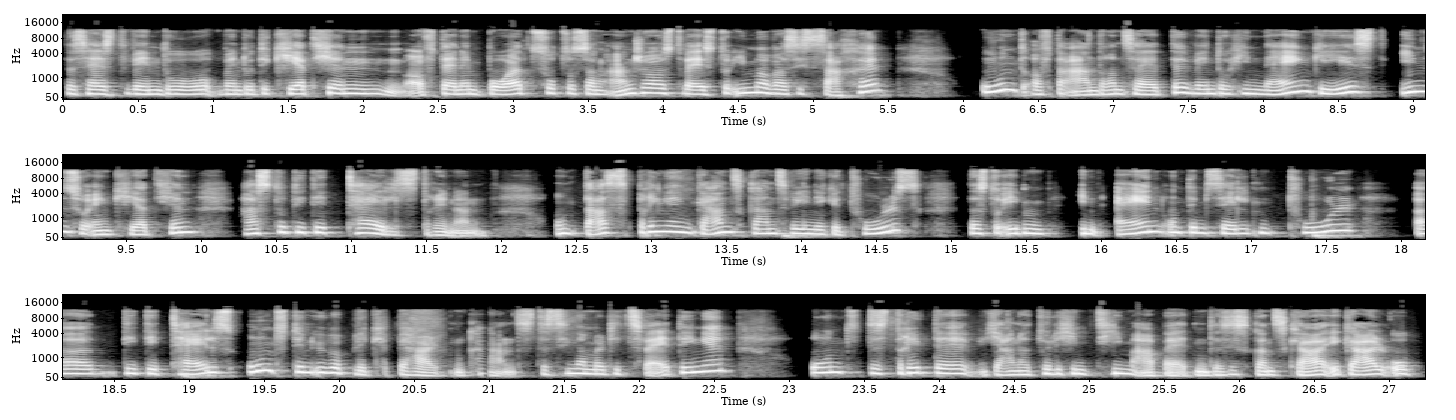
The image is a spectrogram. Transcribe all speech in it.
das heißt, wenn du, wenn du die Kärtchen auf deinem Board sozusagen anschaust, weißt du immer, was ist Sache. Und auf der anderen Seite, wenn du hineingehst in so ein Kärtchen, hast du die Details drinnen. Und das bringen ganz, ganz wenige Tools, dass du eben in ein und demselben Tool äh, die Details und den Überblick behalten kannst. Das sind einmal die zwei Dinge. Und das dritte, ja, natürlich im Team arbeiten. Das ist ganz klar. Egal, ob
